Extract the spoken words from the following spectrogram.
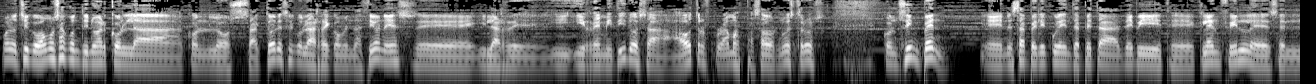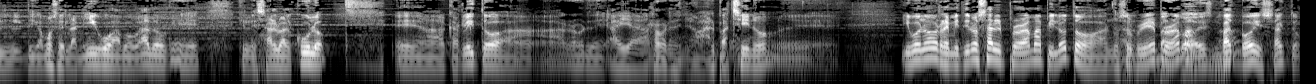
Bueno chicos, vamos a continuar con la con los actores y con las recomendaciones eh, y, las re- y, y remitiros a, otros programas pasados nuestros con Sin Pen. En esta película interpreta a David eh, Clenfield, es el digamos el amigo abogado que, que le salva el culo eh, a Carlito, a, a Robert, de, ay, a Robert De Niro, al Pacino. eh, Y bueno, remitiros al programa piloto, a nuestro primer Bad programa. Boys, ¿no? Bad Boys, exacto.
